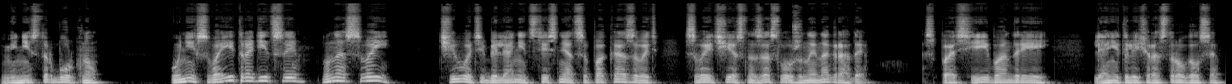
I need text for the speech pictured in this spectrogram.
Министр буркнул. «У них свои традиции, у нас свои. Чего тебе, Леонид, стесняться показывать свои честно заслуженные награды?» «Спасибо, Андрей», — Леонид Ильич растрогался.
